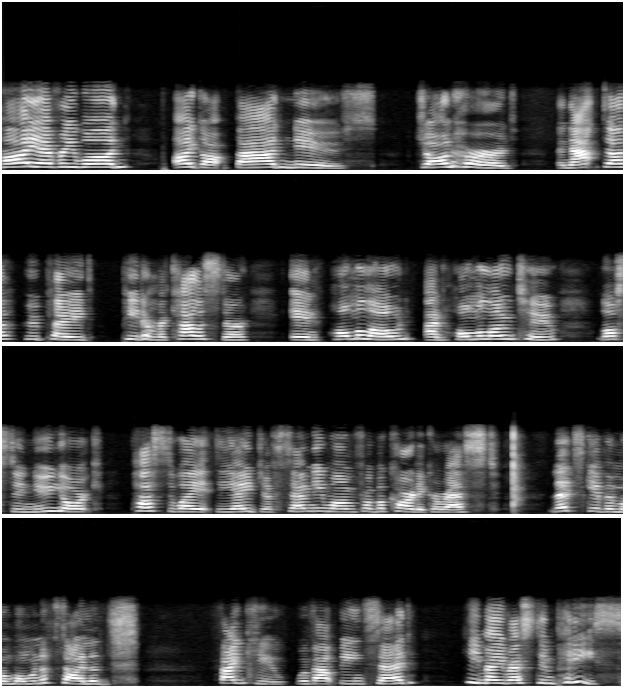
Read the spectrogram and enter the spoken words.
Hi everyone! I got bad news. John Heard, an actor who played Peter McAllister in Home Alone and Home Alone 2, lost in New York, passed away at the age of 71 from a cardiac arrest. Let's give him a moment of silence. Thank you. Without being said, he may rest in peace.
